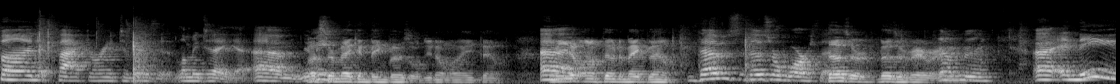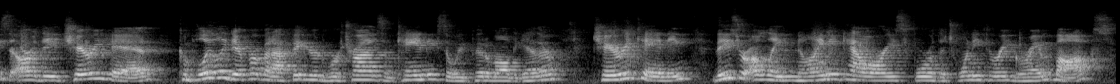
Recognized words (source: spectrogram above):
fun factory to visit. Let me tell you. Um, Unless be- they're making BeanBoozled, you don't want to eat them. I Uh, mean, you don't want them to make them. those those are worth it. Those are those are very good. Mhm. Uh, and these are the Cherryhead, completely different, but I figured we're trying some candy, so we put them all together. Cherry candy. These are only 90 calories for the 23 gram box.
